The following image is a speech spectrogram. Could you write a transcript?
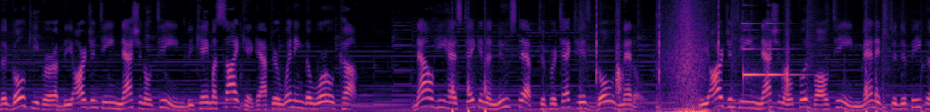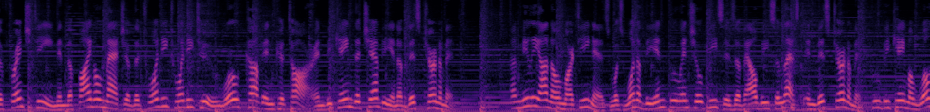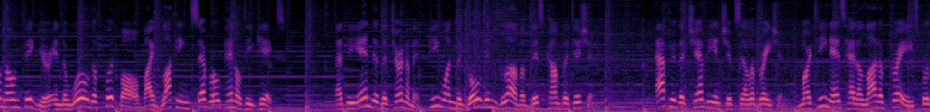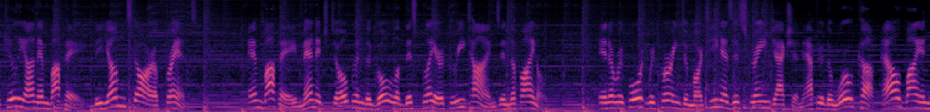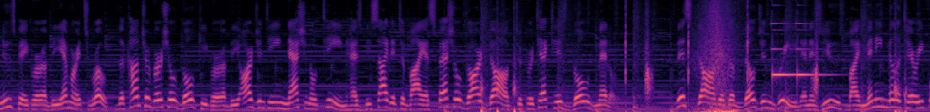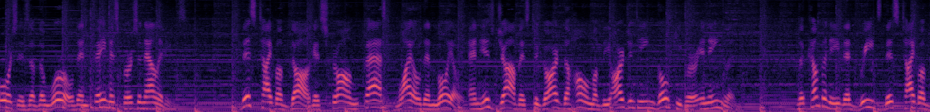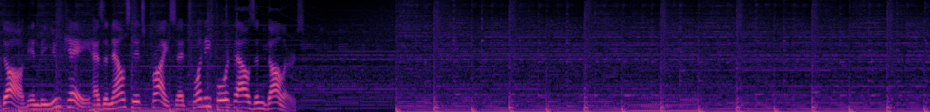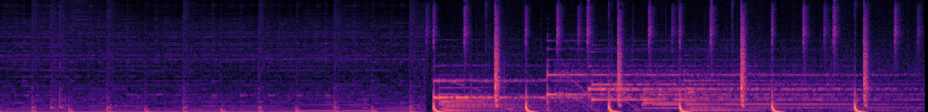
the goalkeeper of the Argentine national team became a sidekick after winning the World Cup. Now he has taken a new step to protect his gold medal. The Argentine national football team managed to defeat the French team in the final match of the 2022 World Cup in Qatar and became the champion of this tournament. Emiliano Martinez was one of the influential pieces of Albiceleste in this tournament, who became a well-known figure in the world of football by blocking several penalty kicks. At the end of the tournament, he won the Golden Glove of this competition. After the championship celebration, Martinez had a lot of praise for Kylian Mbappe, the young star of France. Mbappe managed to open the goal of this player three times in the final. In a report referring to Martinez's strange action after the World Cup, Al Bayan newspaper of the Emirates wrote, the controversial goalkeeper of the Argentine national team has decided to buy a special guard dog to protect his gold medal. This dog is of Belgian breed and is used by many military forces of the world and famous personalities. This type of dog is strong, fast, wild and loyal, and his job is to guard the home of the Argentine goalkeeper in England. The company that breeds this type of dog in the UK has announced its price at $24,000.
